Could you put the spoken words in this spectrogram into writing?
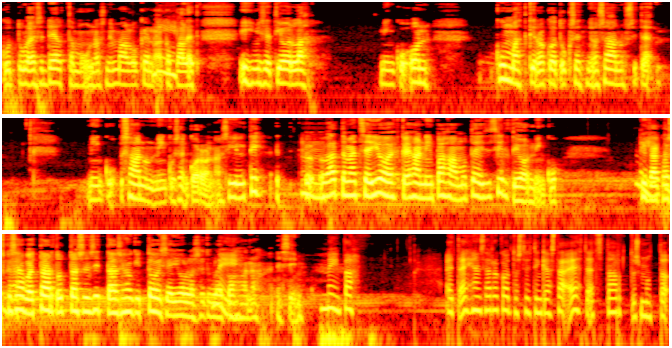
kun tulee se delta-muunnos, niin mä oon lukenut niin. aika paljon, että ihmiset, joilla niin on kummatkin rokotukset, niin on saanut sitä niin kuin, saanut niin kuin sen koronan silti. Et mm. Välttämättä se ei ole ehkä ihan niin paha, mutta ei se silti ole niin kuin, niin, hyvä, koska kyllä. sä voit tartuttaa sen sitten taas johonkin toiseen, jolla se tulee niin. pahana esim. Niinpä. Että eihän se rokotus tietenkään sitä ehtä, että se tarttuisi, mutta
